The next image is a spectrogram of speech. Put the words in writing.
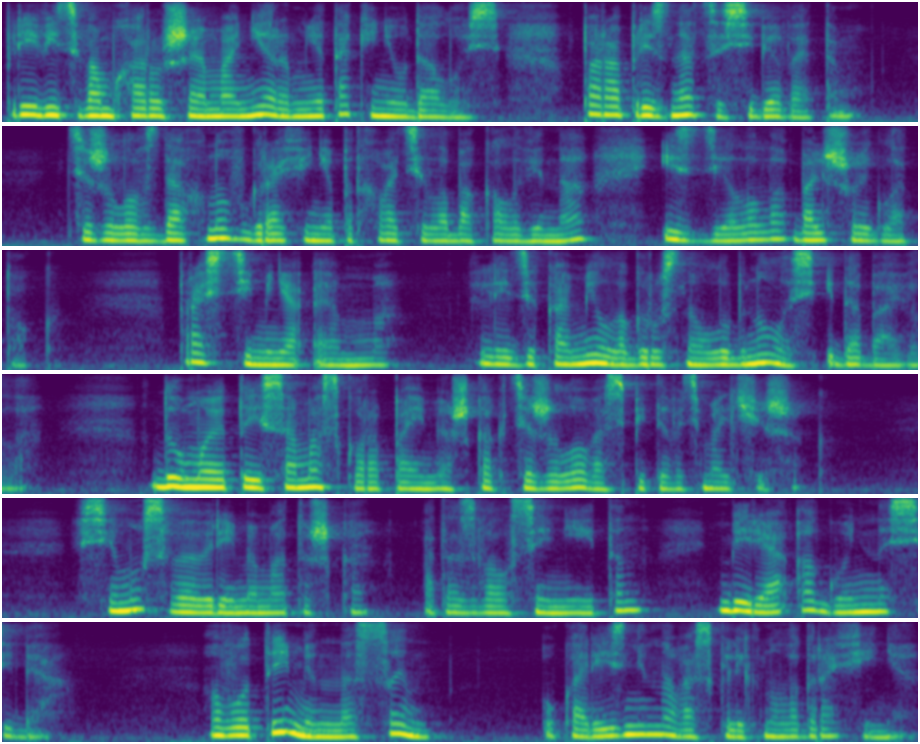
Привить вам хорошие манеры мне так и не удалось. Пора признаться себе в этом. Тяжело вздохнув, графиня подхватила бокал вина и сделала большой глоток. «Прости меня, Эмма». Леди Камилла грустно улыбнулась и добавила. «Думаю, ты и сама скоро поймешь, как тяжело воспитывать мальчишек». «Всему свое время, матушка», — отозвался Нейтон, беря огонь на себя. «Вот именно, сын!» — укоризненно воскликнула графиня.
